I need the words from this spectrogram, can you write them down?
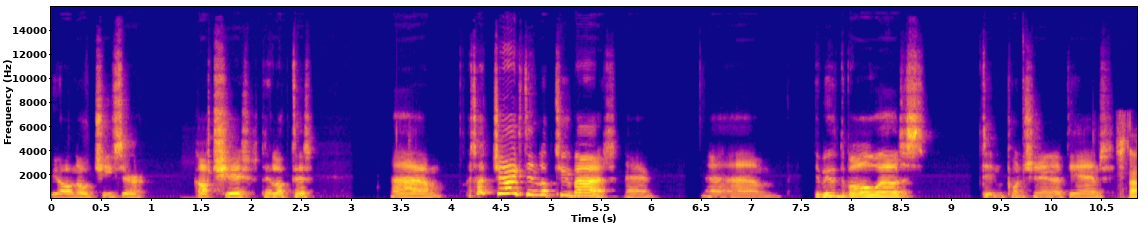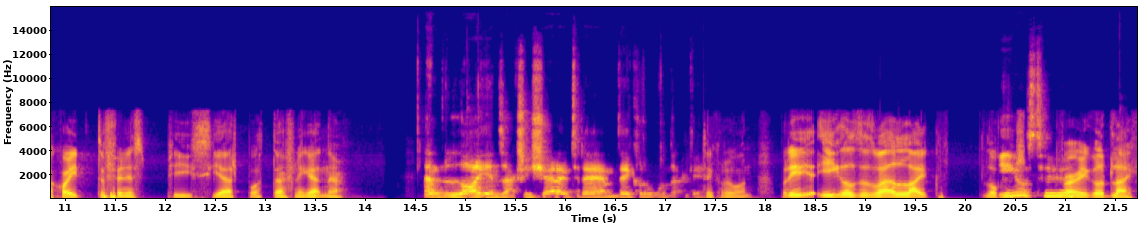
we all know Chiefs are hot shit. They looked it. Um, I thought Jags didn't look too bad. Now, um, they moved the ball well, just didn't punch it in at the end. It's not quite the finished piece yet, but definitely getting there. And Lions actually, shout out to them. They could have won that game. They could have won. But e- Eagles as well, like looked Eagles too. very good, like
